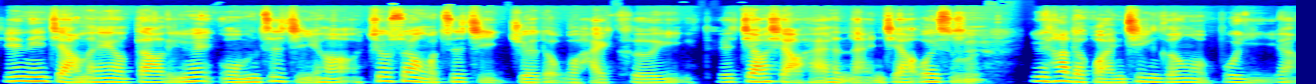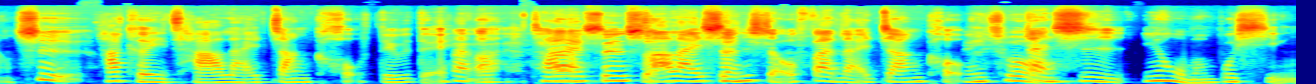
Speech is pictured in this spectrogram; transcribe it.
其实你讲的很有道理，因为我们自己哈，就算我自己觉得我还可以，可是教小孩很难教，为什么？因为他的环境跟我不一样，是他可以茶来张口，对不对啊？茶来伸手，茶来伸手，饭来张口，没错。但是因为我们不行，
